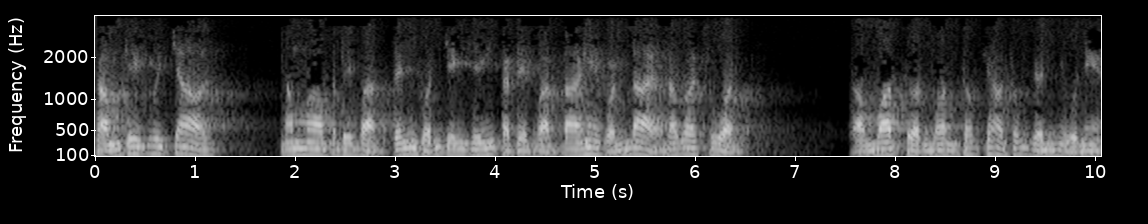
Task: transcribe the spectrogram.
ธรรมที่พระเจ้านำมาปฏิบัติเป็นผลจริง ๆ ปฏิบัติได้ให้ผลได้ แล้วก็สวดตามวัดสวดมนต์ทุกเช้าทุกเย็นอยู่เนี่ย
